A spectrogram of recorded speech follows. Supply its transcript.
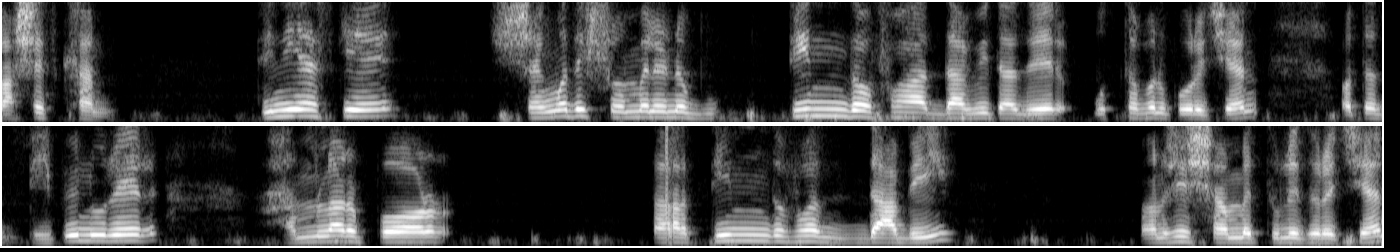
রাশেদ খান। তিনি আজকে সাংবাদিক সম্মেলনে তিন দফা দাবি তাদের উত্থাপন করেছেন। অর্থাৎ ভিপিনুরের হামলার পর তারা তিন দফা দাবি মানুষের সামনে তুলে ধরেছেন।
